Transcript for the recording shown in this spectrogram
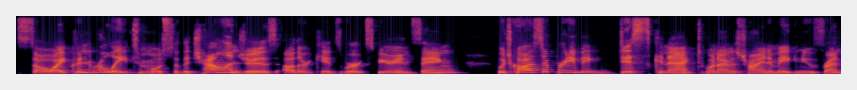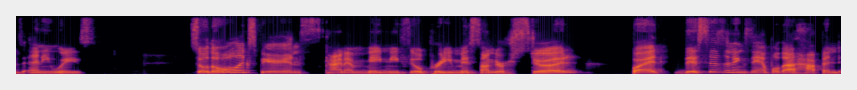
So I couldn't relate to most of the challenges other kids were experiencing, which caused a pretty big disconnect when I was trying to make new friends, anyways. So the whole experience kind of made me feel pretty misunderstood. But this is an example that happened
